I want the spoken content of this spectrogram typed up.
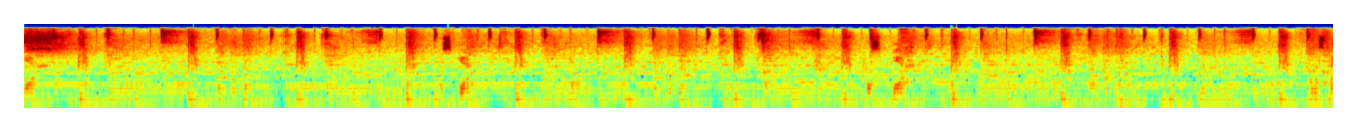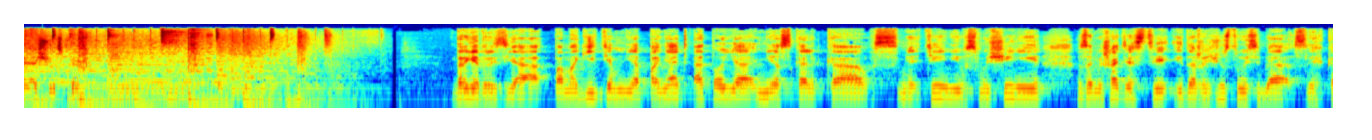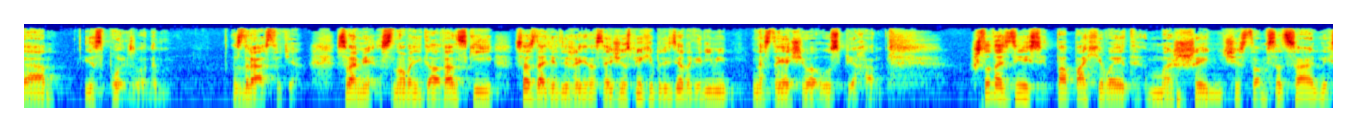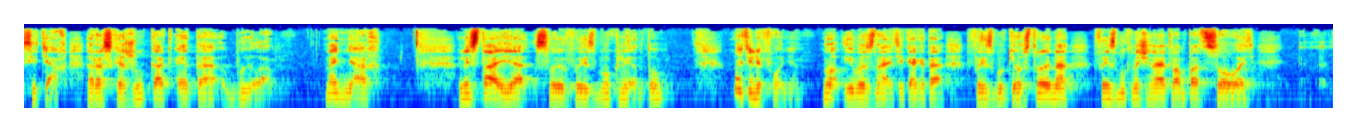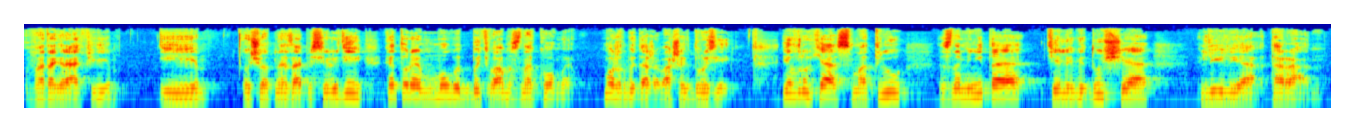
Успех. Успех. Успех. Настоящий успех. Дорогие друзья, помогите мне понять, а то я несколько в смятении, в смущении, в замешательстве и даже чувствую себя слегка использованным. Здравствуйте! С вами снова Николай Танский, создатель движения «Настоящий успех» и президент Академии «Настоящего успеха». Что-то здесь попахивает мошенничеством в социальных сетях. Расскажу, как это было. На днях, листая я свою Facebook-ленту на телефоне, ну и вы знаете, как это в Фейсбуке устроено, Facebook начинает вам подсовывать фотографии и учетные записи людей, которые могут быть вам знакомы – может быть, даже ваших друзей. И вдруг я смотрю знаменитая телеведущая Лилия Таран.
